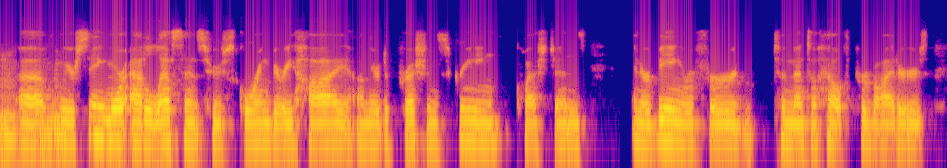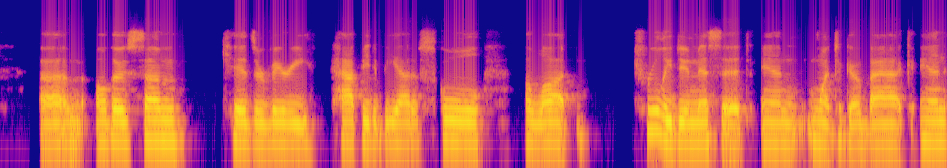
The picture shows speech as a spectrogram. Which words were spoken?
Mm, um, mm-hmm. we're seeing more adolescents who are scoring very high on their depression screening questions and are being referred to mental health providers. Um, although some kids are very happy to be out of school, a lot truly do miss it and want to go back. And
